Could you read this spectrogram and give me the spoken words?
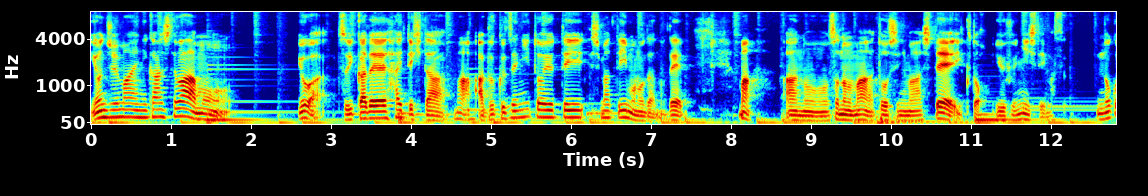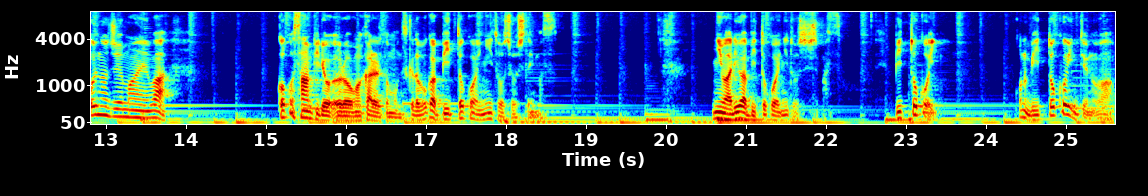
40万円に関してはもう、要は追加で入ってきた、まあ、あぶく銭と言ってしまっていいものなので、まあ、あの、そのまま投資に回していくというふうにしています。残りの10万円は、ここ賛否両論分かれると思うんですけど、僕はビットコインに投資をしています。2割はビットコインに投資してます。ビットコイン。このビットコインっていうのは、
